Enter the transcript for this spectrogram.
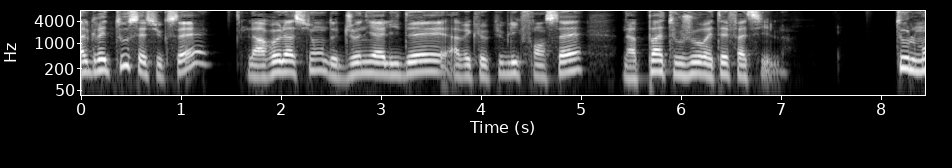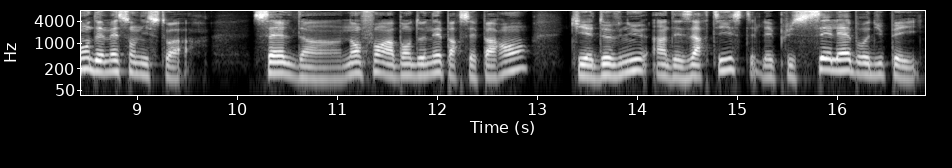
Malgré tous ses succès, la relation de Johnny Hallyday avec le public français n'a pas toujours été facile. Tout le monde aimait son histoire, celle d'un enfant abandonné par ses parents qui est devenu un des artistes les plus célèbres du pays.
